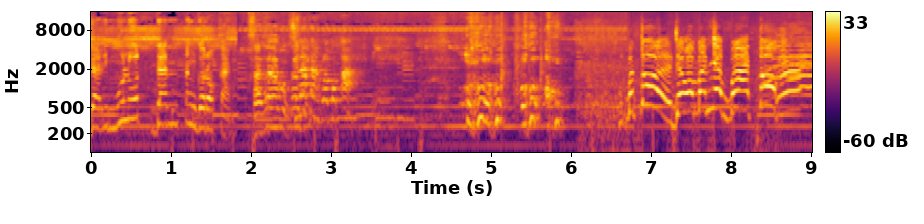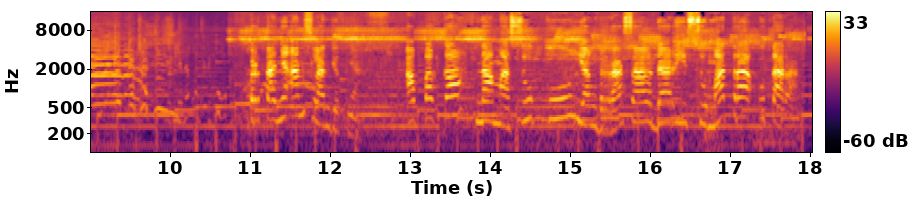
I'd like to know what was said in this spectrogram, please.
dari mulut dan tenggorokan? Silakan kelompok A. Betul, jawabannya batuk. Pertanyaan selanjutnya. Apakah nama suku yang berasal dari Sumatera Utara?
